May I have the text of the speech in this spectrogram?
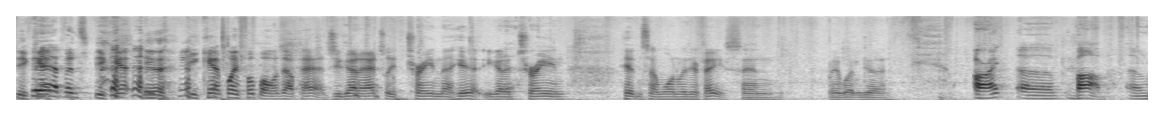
you can't. happens. You can't. You, you can't play football without pads. You got to actually train the hit. You got to train hitting someone with your face, and it wasn't good. All right, uh, Bob, um,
